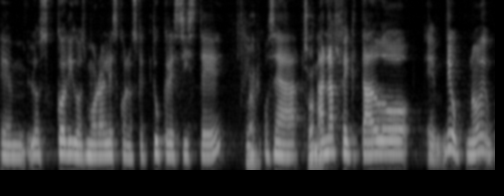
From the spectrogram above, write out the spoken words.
em, los códigos morales con los que tú creciste, Claro. o sea, Son han otros. afectado, eh, digo, ¿no?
